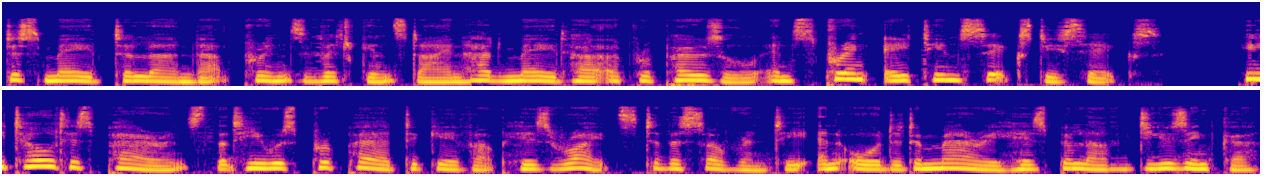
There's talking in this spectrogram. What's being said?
dismayed to learn that Prince Wittgenstein had made her a proposal in spring 1866. He told his parents that he was prepared to give up his rights to the sovereignty in order to marry his beloved Yusinka.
